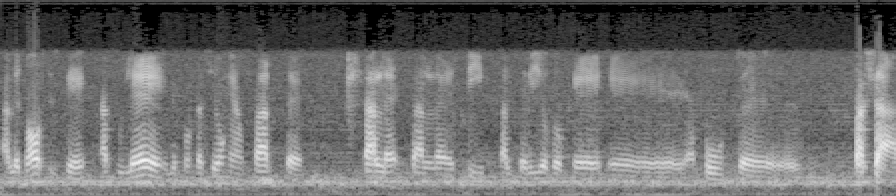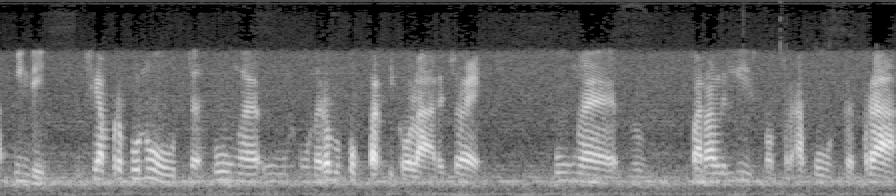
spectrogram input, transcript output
alle mostre che a cui lei le fondazioni hanno fatto dal, dal, sì, dal periodo che è appunto eh, passato. Quindi si è proponuto un, un, una roba un po' particolare, cioè un, un parallelismo tra, appunto tra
